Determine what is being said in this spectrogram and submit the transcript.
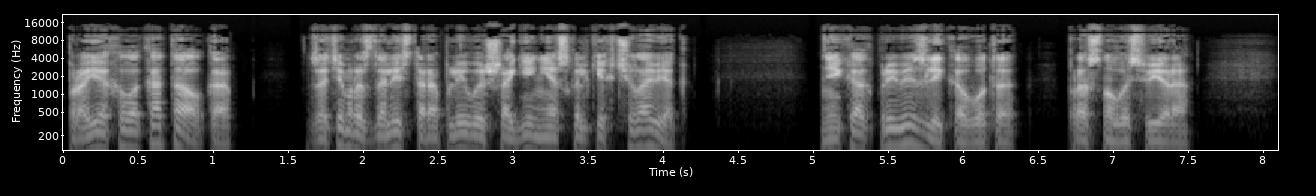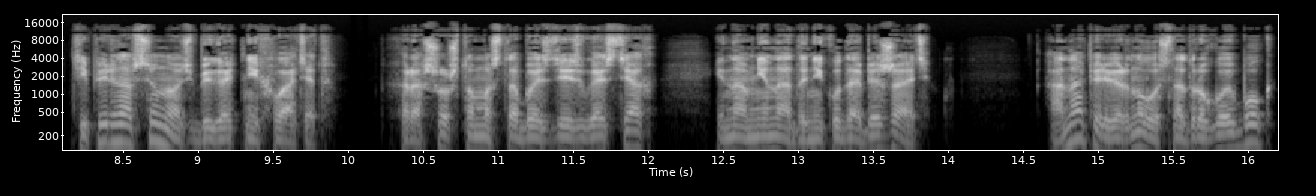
проехала каталка. Затем раздались торопливые шаги нескольких человек. «Никак привезли кого-то», — проснулась Вера. «Теперь на всю ночь бегать не хватит. Хорошо, что мы с тобой здесь в гостях, и нам не надо никуда бежать». Она перевернулась на другой бок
